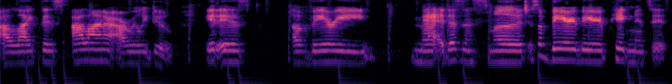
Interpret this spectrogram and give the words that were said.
I like this eyeliner. I really do. It is a very matte. It doesn't smudge. It's a very, very pigmented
